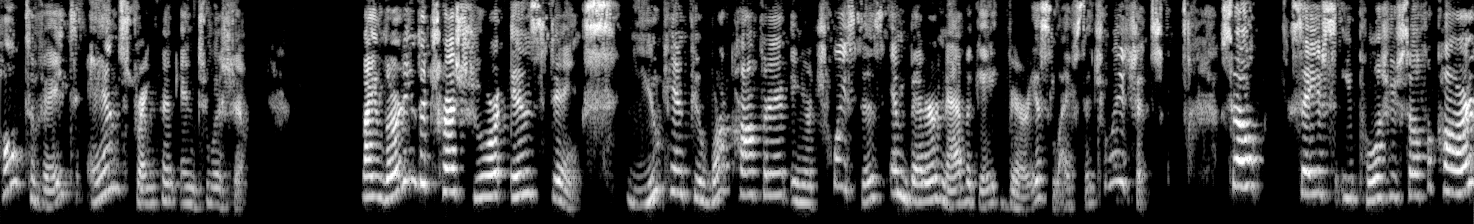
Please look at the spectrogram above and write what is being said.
cultivate and strengthen intuition. By learning to trust your instincts, you can feel more confident in your choices and better navigate various life situations. So, say you pull yourself a card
